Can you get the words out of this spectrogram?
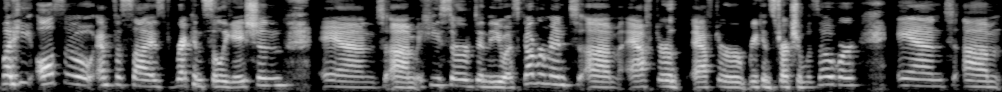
but he also emphasized reconciliation, and um, he served in the U.S. government um, after after Reconstruction was over, and um,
